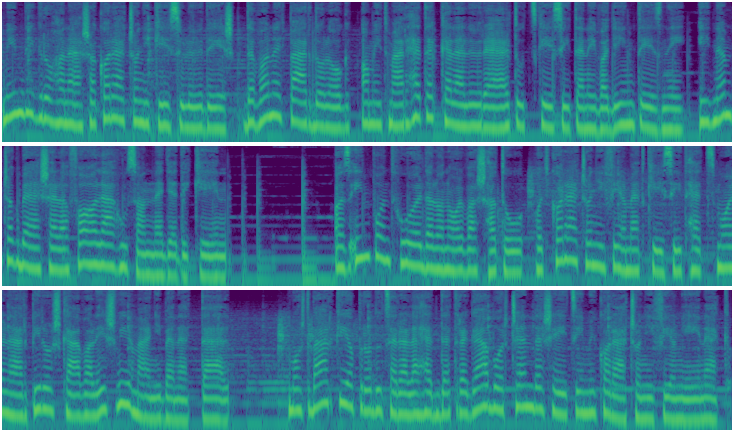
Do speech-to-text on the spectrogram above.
Mindig rohanás a karácsonyi készülődés, de van egy pár dolog, amit már hetekkel előre el tudsz készíteni vagy intézni, így nem csak beesel a fa alá 24-én. Az in.hu oldalon olvasható, hogy karácsonyi filmet készíthetsz Molnár Piroskával és Vilmányi Benettel. Most bárki a producere lehet Detre Gábor Csendesé című karácsonyi filmjének.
